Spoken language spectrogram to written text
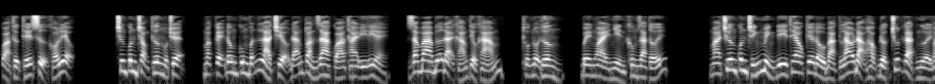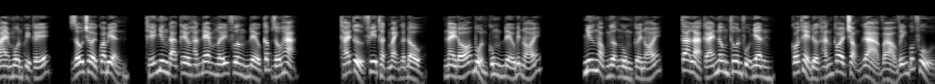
quả thực thế sự khó liệu. Trương quân trọng thương một chuyện, mặc kệ Đông Cung vẫn là triệu đãng toàn ra quá thái ý đi giam ba bữa đại khám tiểu khám, thuộc nội thương, bề ngoài nhìn không ra tới. Mà trương quân chính mình đi theo kia đầu bạc lao đạo học được chút gạt người vai môn quỷ kế, dấu trời qua biển, thế nhưng đã kêu hắn đem mấy phương đều cấp dấu hạ. Thái tử phi thật mạnh gật đầu, này đó bổn cung đều biết nói. Như Ngọc ngượng ngùng cười nói, ta là cái nông thôn phụ nhân, có thể được hắn coi trọng gả vào Vĩnh Quốc Phủ,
